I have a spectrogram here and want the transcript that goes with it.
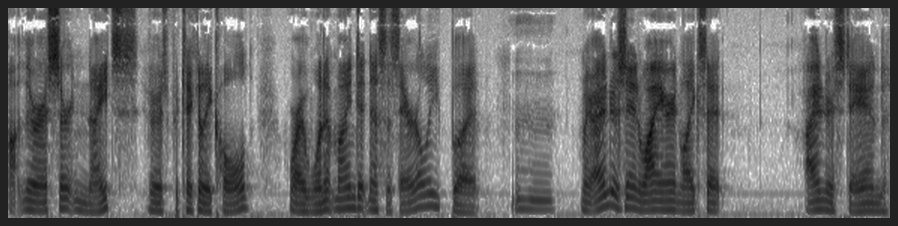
uh, there are certain nights if it was particularly cold where I wouldn't mind it necessarily, but mm-hmm. like I understand why Erin likes it. I understand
